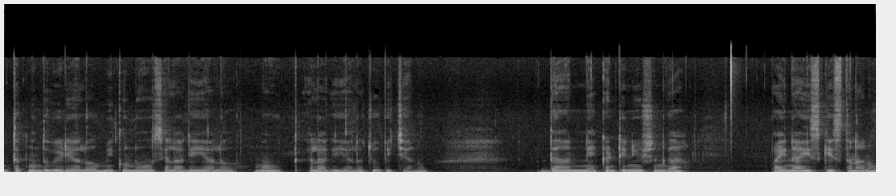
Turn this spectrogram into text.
ఇంతకుముందు వీడియోలో మీకు నోస్ ఎలా గీయాలో మౌత్ ఎలా గీయాలో చూపించాను. దాన్నే కంటిన్యూషన్గా పైన ఐస్ గీస్తున్నాను.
